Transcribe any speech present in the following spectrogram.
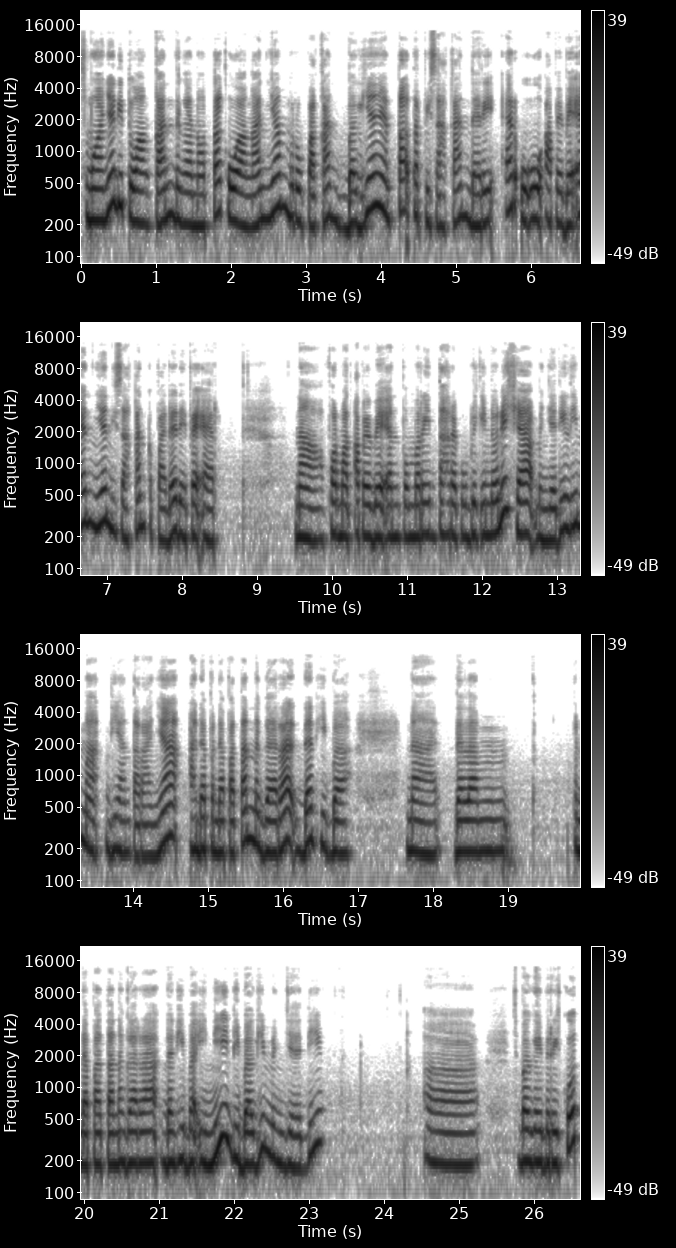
Semuanya dituangkan dengan nota keuangan yang merupakan bagian yang tak terpisahkan dari RUU APBN yang disahkan kepada DPR. Nah, format APBN pemerintah Republik Indonesia menjadi lima, di antaranya ada pendapatan negara dan hibah. Nah, dalam pendapatan negara dan hibah ini dibagi menjadi uh, sebagai berikut,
